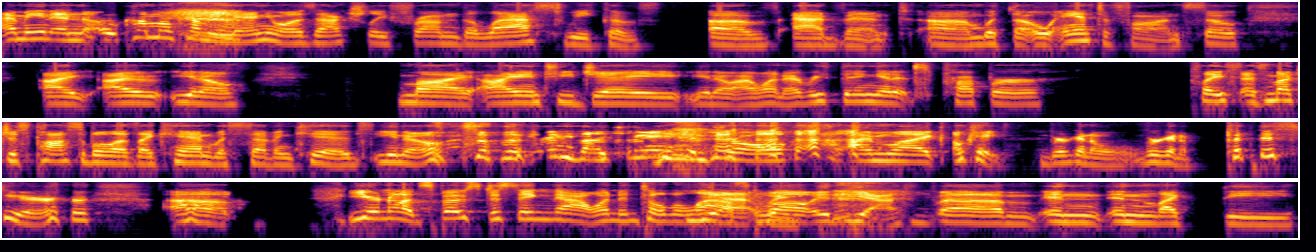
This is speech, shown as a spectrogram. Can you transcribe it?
I mean, and O Come O Come Emmanuel is actually from the last week of of Advent um, with the O antiphon. So I, I, you know, my INTJ, you know, I want everything in its proper place as much as possible as I can with seven kids, you know. So the things I can control, I'm like, okay, we're gonna we're gonna put this here. Um, You're not supposed to sing that one until the last yeah, well, it, yeah, um, in in like the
